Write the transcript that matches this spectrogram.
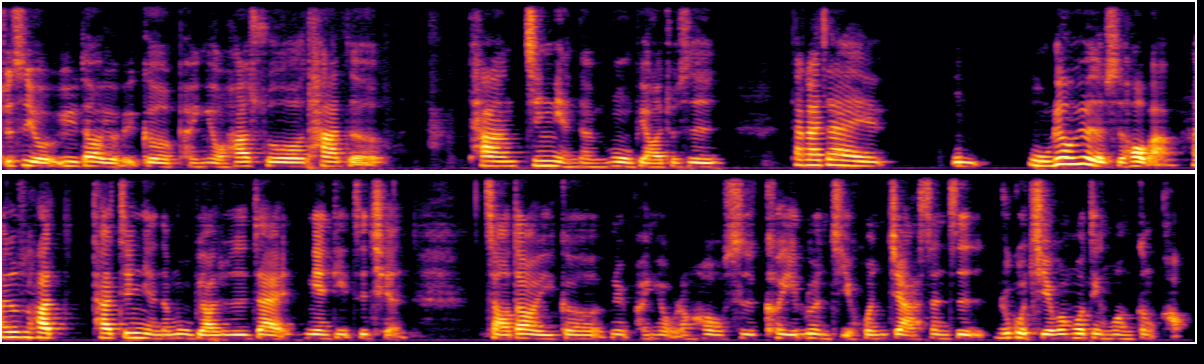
就是有遇到有一个朋友，他说他的他今年的目标就是大概在五五六月的时候吧，他就说他他今年的目标就是在年底之前找到一个女朋友，然后是可以论及婚嫁，甚至如果结婚或订婚更好。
